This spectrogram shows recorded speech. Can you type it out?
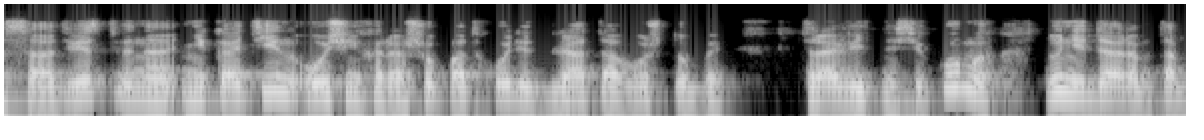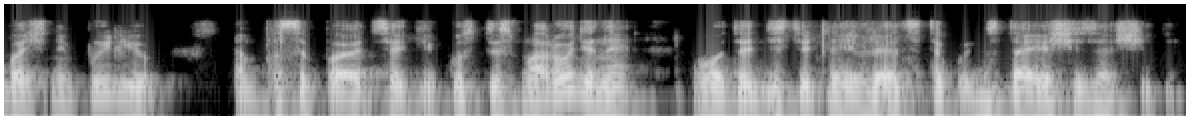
соответственно, никотин очень хорошо подходит для того, чтобы травить насекомых. Ну, недаром табачной пылью там посыпают всякие кусты смородины. Вот, это действительно является такой настоящей защитой.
